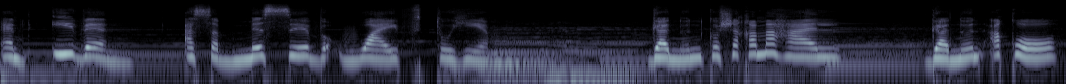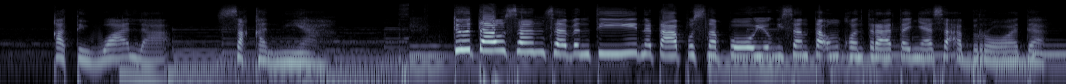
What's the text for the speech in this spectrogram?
and even a submissive wife to him. Ganun ko siya kamahal, ganun ako katiwala sa kanya. 2017, natapos na po yung isang taong kontrata niya sa abroad.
